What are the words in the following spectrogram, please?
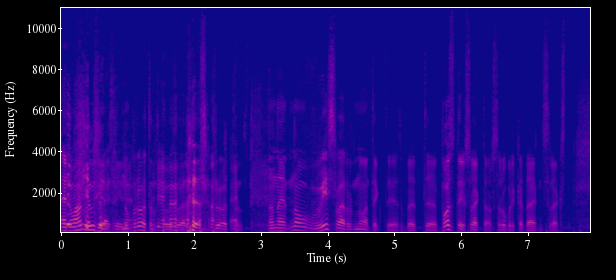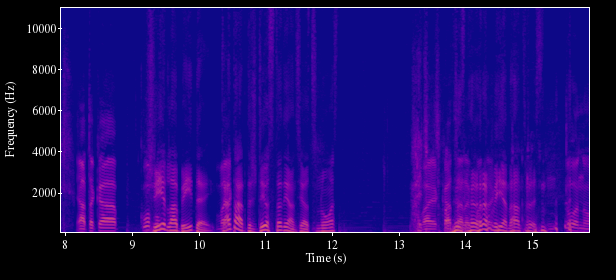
Nē, nu Anglija uzvarēs rītdien. nu, protams, ka uzvarēs. Protams. Nu, ne, nu, viss var notikties, bet uh, pozitīvs vektors rubrika Dainis raksta. Jā, tā kā kopumā. Šī ir laba ideja. Vai- Katrā taču divas stadionus jauc nost. Vai Katarai pateikt? Vienu atrast. To no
